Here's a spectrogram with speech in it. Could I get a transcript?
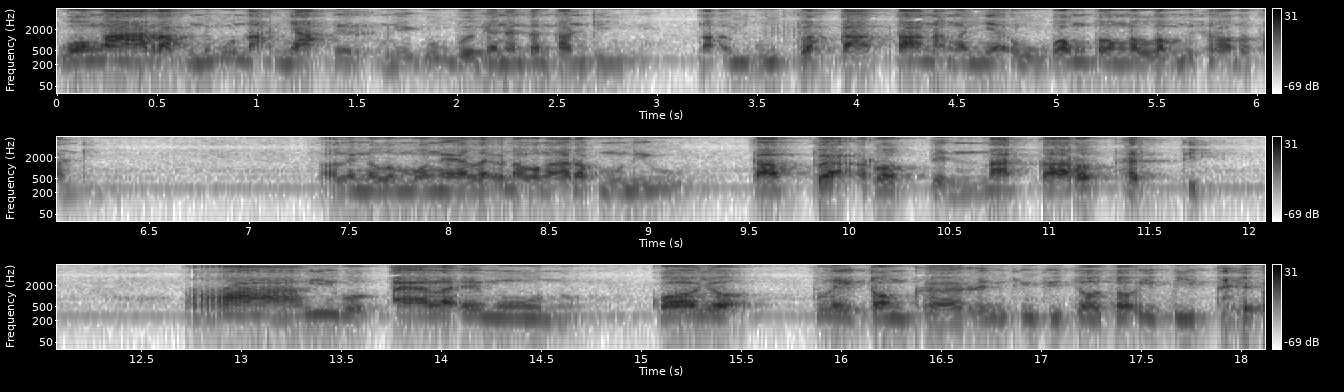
Wong Arab niku nak nyair niku mboten enten tandinge. Nak ngubah kata, nak ngenyek wong to ngelem wis ora tandinge. Soale ngelem wong nak wong Arab muni kabak rotin nakarot hadi. Rai kok eleke ngono. Kaya pletong garing sing dicocoki pitik.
